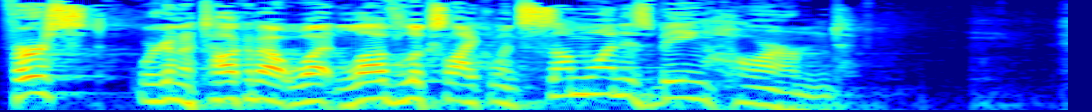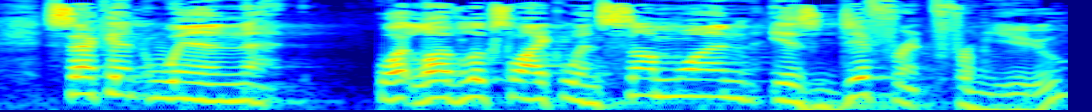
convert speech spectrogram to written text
First, we're going to talk about what love looks like when someone is being harmed. Second, when, what love looks like when someone is different from you.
